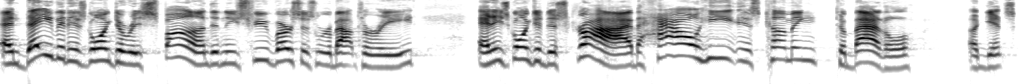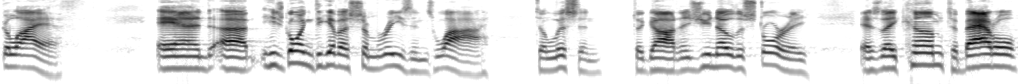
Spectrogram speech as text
And David is going to respond in these few verses we're about to read, and he's going to describe how he is coming to battle against Goliath. And uh, he's going to give us some reasons why to listen to God. And as you know the story, as they come to battle,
